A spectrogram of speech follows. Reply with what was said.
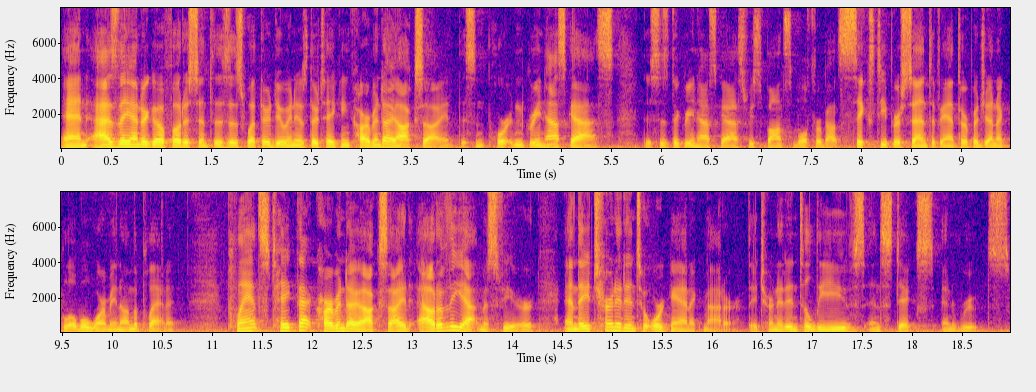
And as they undergo photosynthesis, what they're doing is they're taking carbon dioxide, this important greenhouse gas. This is the greenhouse gas responsible for about 60% of anthropogenic global warming on the planet. Plants take that carbon dioxide out of the atmosphere and they turn it into organic matter. They turn it into leaves and sticks and roots.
